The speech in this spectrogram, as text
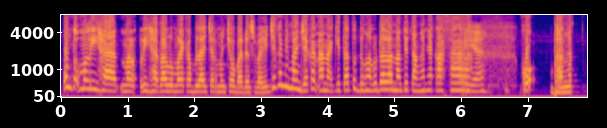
untuk melihat melihat lalu mereka belajar mencoba dan sebagainya. Jangan dimanjakan anak kita tuh dengan udahlah nanti tangannya kasar. Iya Kok banget ba-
